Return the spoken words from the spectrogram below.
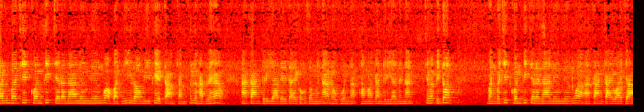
บรรพชิตควรพิจารณาเนืองเนืองว่าบัดนี้เรามีเพศต่างจากเครือหัดแล้ว อาการกริยาใด ๆ ของสมณะเราควรทำอาการกริยานั้นๆใช่ไหมเป็นต้น บรรพชิตควรพิจารณาเนืองเนืองว่าอาการกายวาจา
